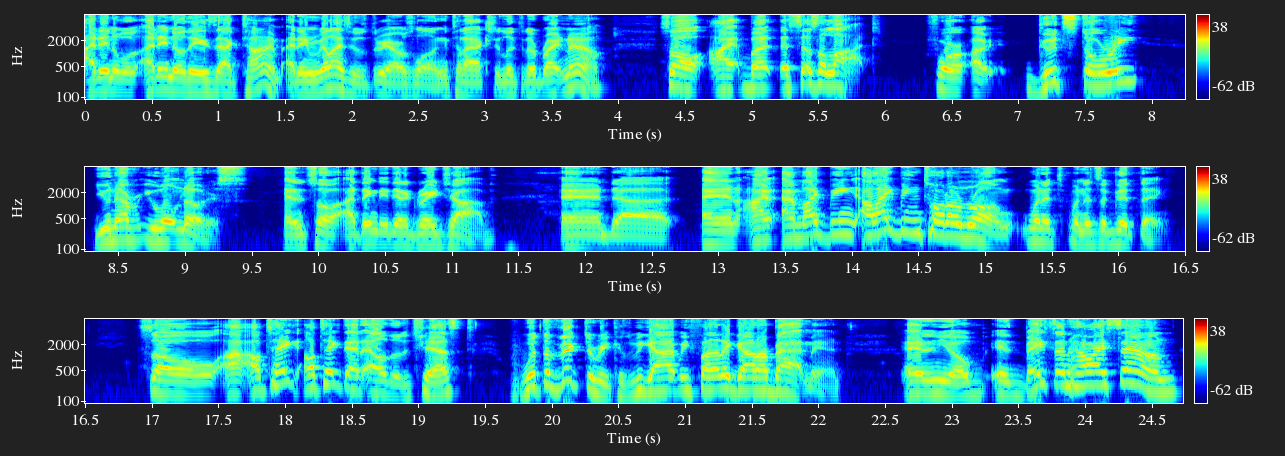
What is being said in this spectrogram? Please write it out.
I didn't know I didn't know the exact time. I didn't realize it was three hours long until I actually looked it up right now. So I, but it says a lot for a good story. You never, you won't notice. And so I think they did a great job. And, uh, and I, I'm like being, I like being told I'm wrong when it's, when it's a good thing. So I'll take, I'll take that L to the chest with the victory because we got, we finally got our Batman. And, you know, based on how I sound,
